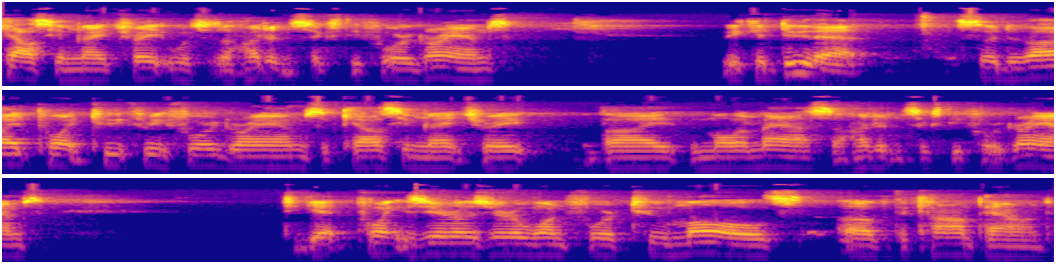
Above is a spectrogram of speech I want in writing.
calcium nitrate, which is 164 grams, we could do that. So divide 0.234 grams of calcium nitrate by the molar mass, 164 grams, to get 0.00142 moles of the compound.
